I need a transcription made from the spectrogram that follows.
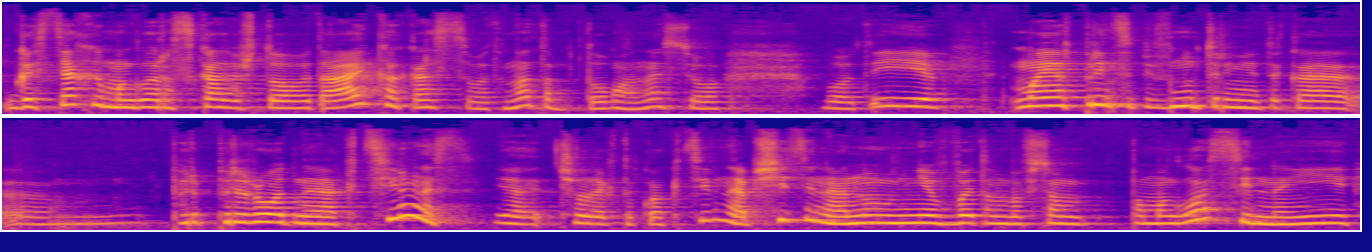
в гостях и могла рассказывать, что вот Айка, оказывается, вот она там то, она все. Вот. И моя, в принципе, внутренняя такая э, природная активность, я человек такой активный, общительный, оно мне в этом во всем помогло сильно. И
